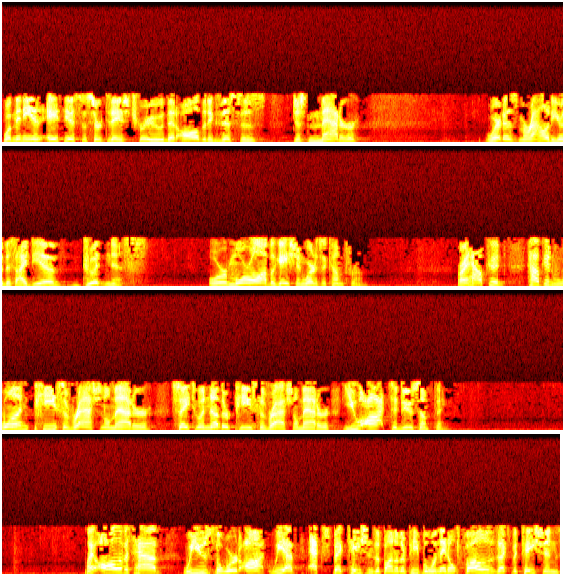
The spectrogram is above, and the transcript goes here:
what many atheists assert today is true, that all that exists is just matter, where does morality or this idea of goodness or moral obligation, where does it come from? Right? How could how could one piece of rational matter say to another piece of rational matter, you ought to do something? Like all of us have we use the word ought. We have expectations upon other people. When they don't follow those expectations,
